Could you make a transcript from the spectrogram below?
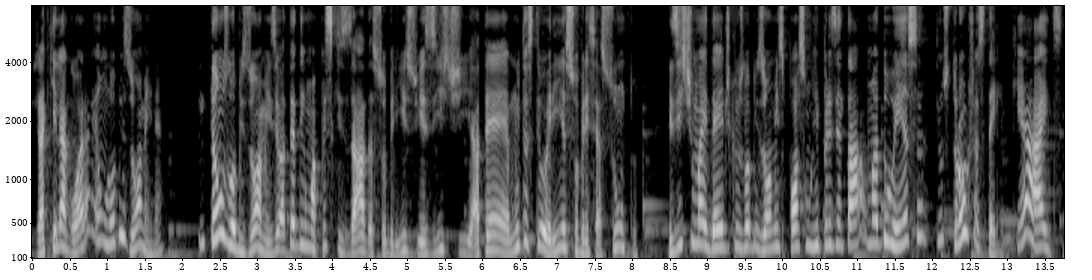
já que ele agora é um lobisomem, né? Então, os lobisomens, eu até dei uma pesquisada sobre isso e existe até muitas teorias sobre esse assunto Existe uma ideia de que os lobisomens possam representar uma doença que os trouxas têm, que é a AIDS.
